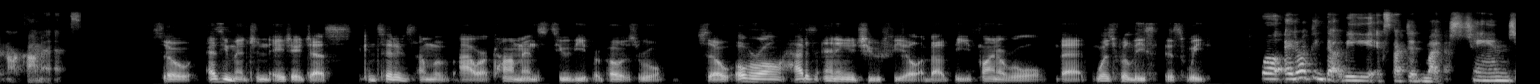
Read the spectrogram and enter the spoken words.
in our comments. So, as you mentioned, HHS considered some of our comments to the proposed rule. So, overall, how does NAHU feel about the final rule that was released this week? Well, I don't think that we expected much change.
